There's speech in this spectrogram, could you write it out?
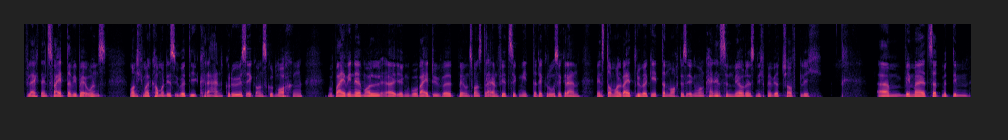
vielleicht ein zweiter wie bei uns. Manchmal kann man das über die Krangröße ganz gut machen. Wobei, wenn er mal äh, irgendwo weit über, bei uns waren es 43 Meter, der große Kran, wenn es da mal weit drüber geht, dann macht es irgendwann keinen Sinn mehr oder ist nicht mehr wirtschaftlich. Ähm, wenn man jetzt halt mit dem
